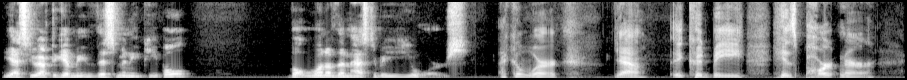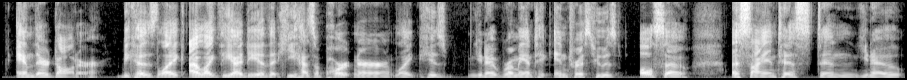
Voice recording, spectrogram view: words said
yes, you have to give me this many people, but one of them has to be yours. That could work. Yeah, it could be his partner and their daughter because like I like the idea that he has a partner like his, you know, romantic interest who is also a scientist and, you know,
